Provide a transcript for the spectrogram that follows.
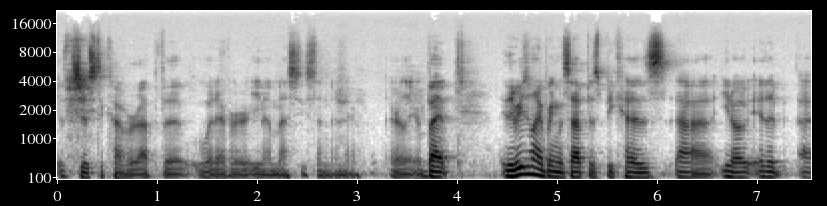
it's just to cover up the whatever you know mess you sent in there earlier. But the reason why I bring this up is because uh, you know it, uh,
